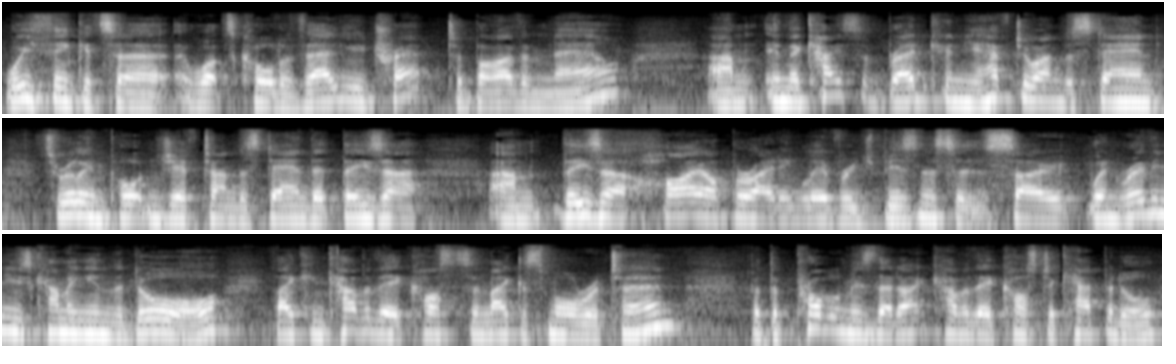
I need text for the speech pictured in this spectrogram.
We think it's a what's called a value trap to buy them now. Um, in the case of Bradken, you have to understand, it's really important, Jeff, to understand that these are Um, these are high operating leverage businesses. So when revenue's coming in the door, they can cover their costs and make a small return. But the problem is they don't cover their cost of capital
